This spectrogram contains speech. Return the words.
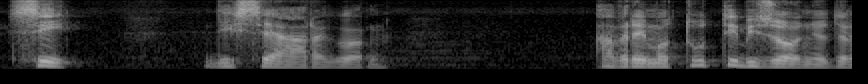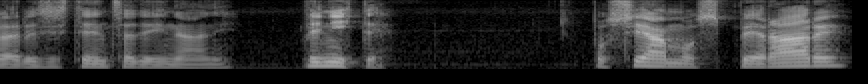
Sì, disse Aragorn. Avremo tutti bisogno della resistenza dei nani. Venite. Possiamo sperare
